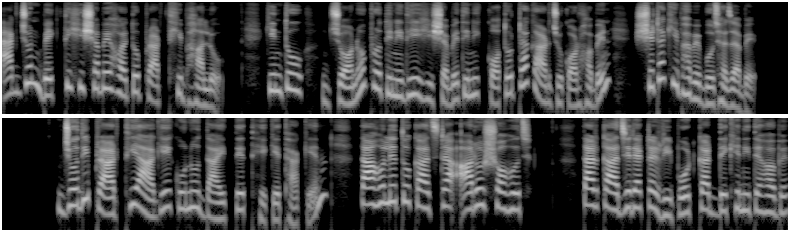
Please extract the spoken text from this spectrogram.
একজন ব্যক্তি হিসাবে হয়তো প্রার্থী ভালো, কিন্তু জনপ্রতিনিধি হিসাবে তিনি কতটা কার্যকর হবেন, সেটা কীভাবে বোঝা যাবে? যদি প্রার্থী আগে কোনো দায়িত্বে থেকে থাকেন, তাহলে তো কাজটা আরও সহজ। তার কাজের একটা রিপোর্ট কার্ড দেখে নিতে হবে।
